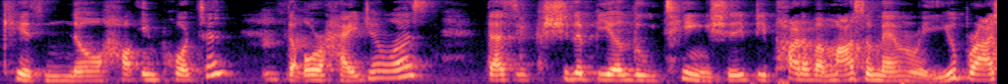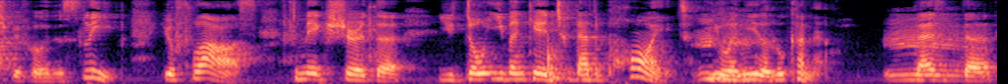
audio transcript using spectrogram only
kids know how important the oral hygiene was. That should it be a routine? Should it be part of a muscle memory? You brush before you sleep. You floss to make sure that you don't even get to that point. You will need a root canal. That's mm. the,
